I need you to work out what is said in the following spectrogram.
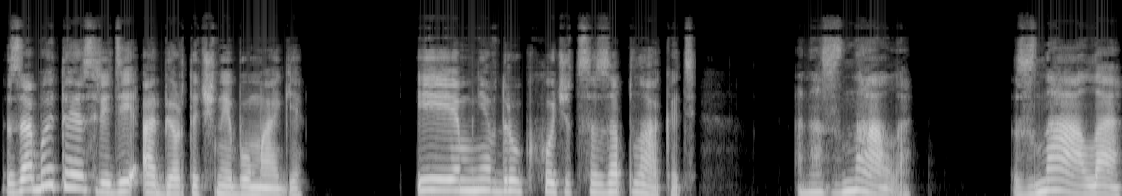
забытая среди оберточной бумаги. И мне вдруг хочется заплакать. Она знала. Знала.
